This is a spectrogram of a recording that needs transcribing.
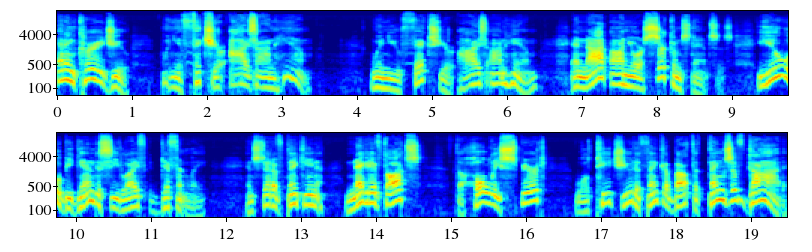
and encourage you when you fix your eyes on Him. When you fix your eyes on Him and not on your circumstances, you will begin to see life differently. Instead of thinking negative thoughts, the Holy Spirit will teach you to think about the things of God,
